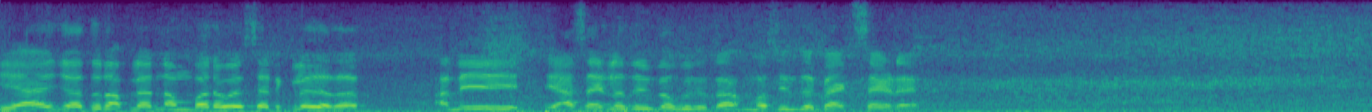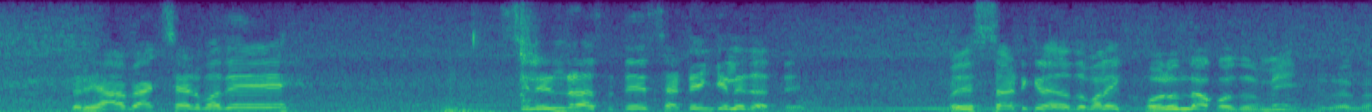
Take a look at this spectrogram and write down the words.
या ह्याच्यातून आपल्या नंबर वगैरे सेट केल्या जातात. आणि या साईडला तुम्ही बघू शकता मशीनचं बॅक साईड आहे. तर ह्या बॅक साईडमध्ये सिलेंडर असतं ते सेटिंग केले जाते. म्हणजे सेट केलं जातं. तुम्हाला एक खोलून दाखवतो मी. बघा.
